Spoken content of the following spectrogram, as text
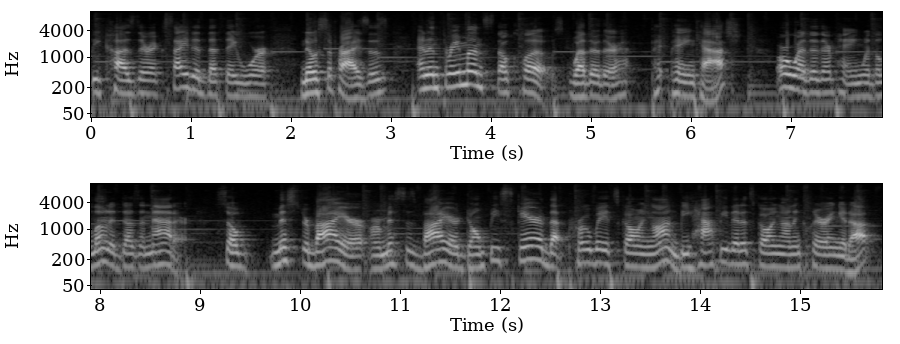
because they're excited that they were no surprises. And in three months, they'll close, whether they're paying cash or whether they're paying with a loan, it doesn't matter. So Mr. Buyer or Mrs. Buyer, don't be scared that probate's going on. Be happy that it's going on and clearing it up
